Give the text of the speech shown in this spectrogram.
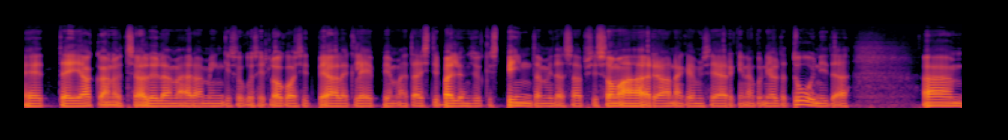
et ei hakanud seal ülemäära mingisuguseid logosid peale kleepima, et hästi palju on niisugust pinda, mida saab siis oma äranägemise järgi nagu nii-öelda tuunida ähm,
